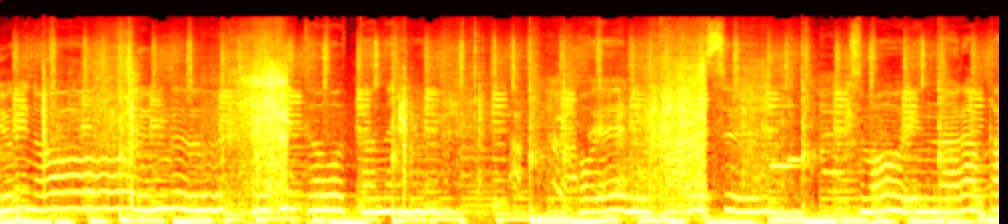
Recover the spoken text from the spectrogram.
よりのリング抜き通ったね。俺に返すつもりならば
